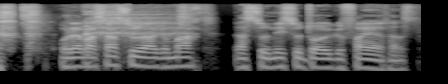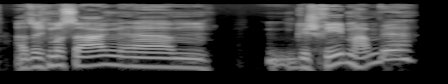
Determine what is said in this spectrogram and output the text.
Oder was hast du da gemacht, dass du nicht so doll gefeiert hast? Also ich muss sagen, ähm, geschrieben haben wir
